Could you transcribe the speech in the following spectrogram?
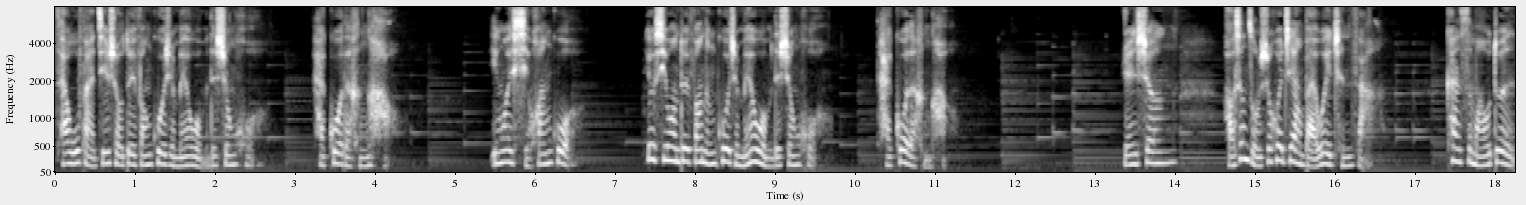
才无法接受对方过着没有我们的生活，还过得很好。因为喜欢过。又希望对方能过着没有我们的生活，还过得很好。人生好像总是会这样百味陈杂，看似矛盾，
